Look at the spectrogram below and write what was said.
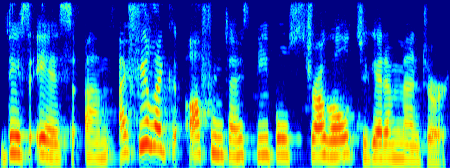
This is, um, I feel like oftentimes people struggle to get a mentor.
